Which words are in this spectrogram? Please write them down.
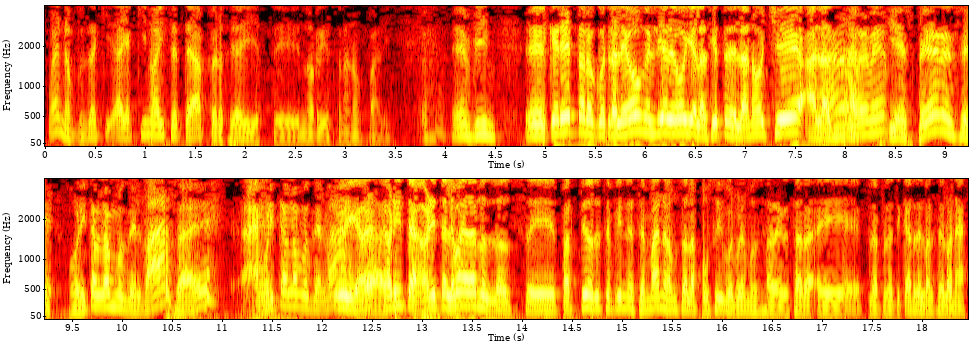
bueno, pues aquí, aquí no hay CTA, pero sí hay, este, no riestra, no pari. En fin, el Querétaro contra León el día de hoy a las 7 de la noche, a las Ah, 9. Y espérense, ahorita hablamos del Barça, ¿eh? Ahorita hablamos del Barça. Uy, ahorita, ahorita le voy a dar los, los, eh, partidos de este fin de semana. Vamos a la pausa y volvemos a regresar eh, para platicar del Barcelona.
